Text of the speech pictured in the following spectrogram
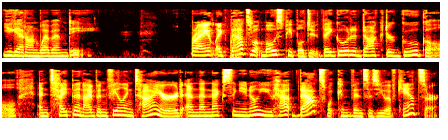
you get on WebMD right? Like that's right. what most people do. They go to Dr. Google and type in, I've been feeling tired. And then next thing you know, you have, that's what convinces you of cancer.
